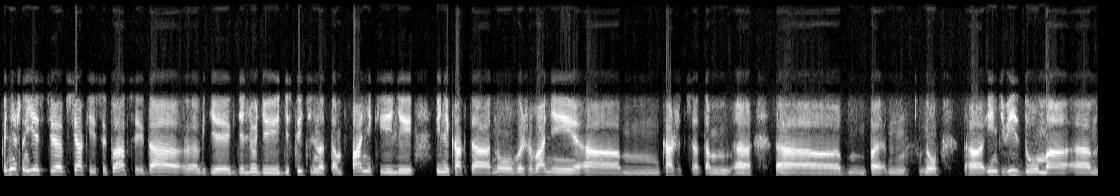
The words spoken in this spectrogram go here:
конечно, есть э, всякие ситуации, да, э, где, где люди действительно там в панике или, или как-то, ну, выживании э, кажется там, э, э, ну, Э, индивидуума э,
